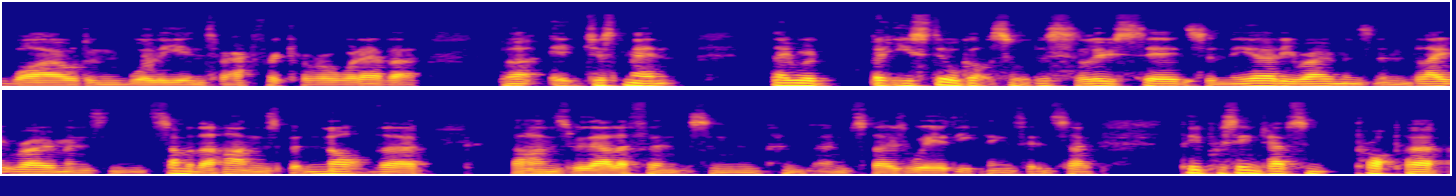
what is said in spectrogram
wild and woolly into Africa or whatever. But it just meant they were, but you still got sort of the Seleucids and the early Romans and late Romans and some of the Huns, but not the the Huns with elephants and and, and those weirdy things in. So people seem to have some proper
